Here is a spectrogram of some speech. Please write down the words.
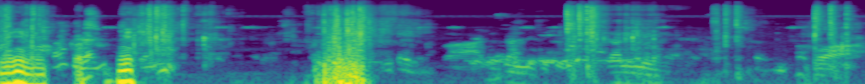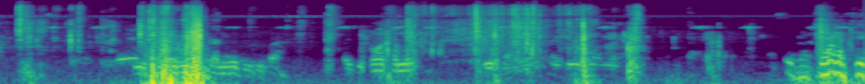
नहीं नहीं कस, Terima kasih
